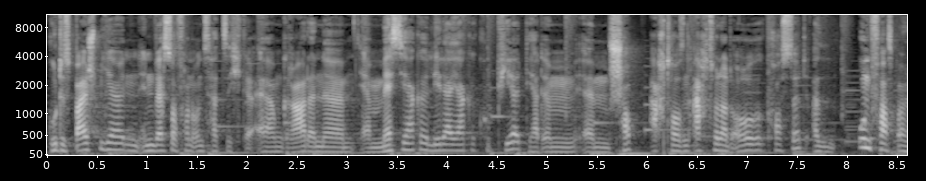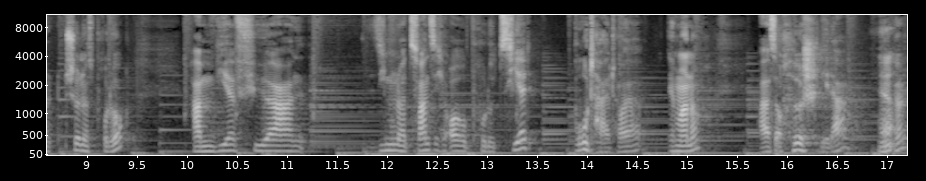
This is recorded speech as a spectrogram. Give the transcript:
Gutes Beispiel ein Investor von uns hat sich ähm, gerade eine Messjacke, Lederjacke kopiert. Die hat im, im Shop 8.800 Euro gekostet. Also unfassbar schönes Produkt. haben wir für 720 Euro produziert. Brutal teuer, immer noch. Aber es ist auch Hirschleder. Ja. Ne?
